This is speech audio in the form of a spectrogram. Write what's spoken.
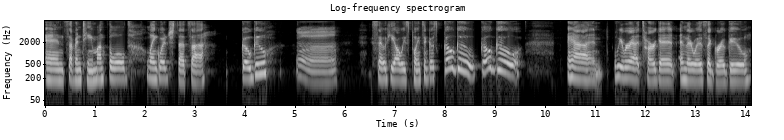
in 17 month old language, that's uh, Gogu. uh, So he always points and goes, Gogu, Gogu. And we were at Target and there was a Grogu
